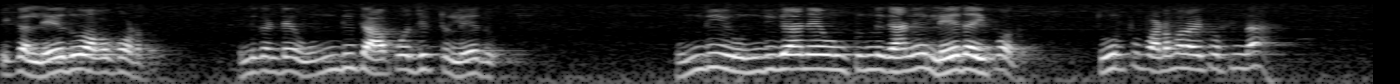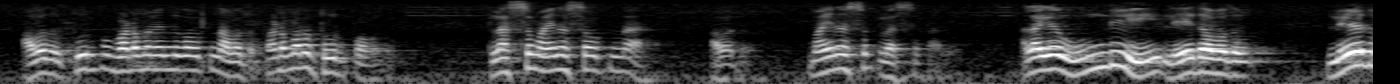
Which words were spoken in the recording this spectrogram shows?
ఇక లేదు అవ్వకూడదు. ఎందుకంటే ఉందికి ఆపోజిట్ లేదు. ఉంది ఉందిగానే ఉంటుంది కానీ లేదు అయిపోదు. తూర్పు పడమర అయిపోతుందా? అవదు. తూర్పు పడమర ఎందుకు అవుతుంది? అవదు. పడమర తూర్పు అవదు. ప్లస్ మైనస్ అవుతుందా? అవదు. మైనస్ ప్లస్ కాదు. అలాగే ఉంది లేదవదు లేదు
